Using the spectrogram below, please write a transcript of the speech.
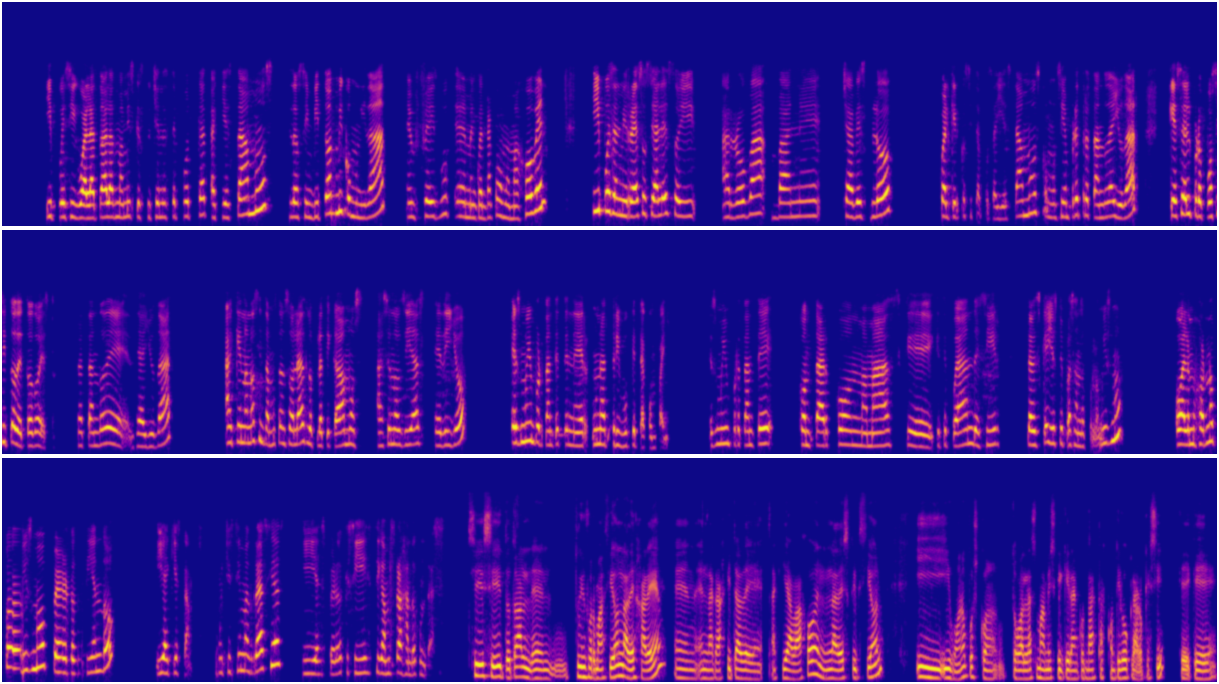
Y pues igual a todas las mamis que escuchen este podcast, aquí estamos. Los invito a mi comunidad. En Facebook eh, me encuentran como Mamá Joven. Y pues en mis redes sociales soy arroba Vane Chávez Blog. Cualquier cosita, pues ahí estamos, como siempre, tratando de ayudar, que es el propósito de todo esto, tratando de, de ayudar a que no nos sintamos tan solas. Lo platicábamos hace unos días, Ed y yo. Es muy importante tener una tribu que te acompañe. Es muy importante contar con mamás que, que te puedan decir, sabes que yo estoy pasando por lo mismo, o a lo mejor no por lo mismo, pero entiendo y aquí estamos. Muchísimas gracias y espero que sí sigamos trabajando juntas. Sí, sí, total. tu información la dejaré en, la cajita de aquí abajo, en la descripción. Y, bueno, pues con todas las mamis que quieran contactar contigo, claro que sí, que, que,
